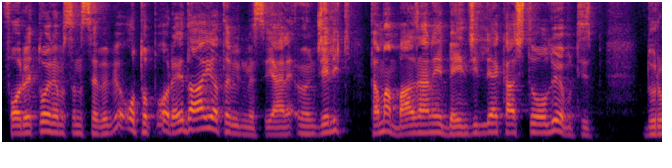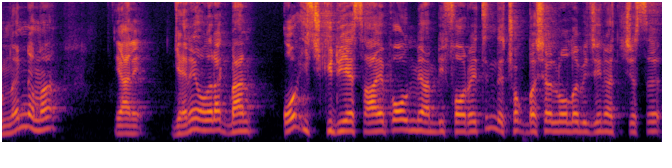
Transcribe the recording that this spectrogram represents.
forvette oynamasının sebebi o topu oraya daha iyi atabilmesi. Yani öncelik tamam bazen hani bencilliğe kaçtığı oluyor bu tip durumların ama yani genel olarak ben o içgüdüye sahip olmayan bir forvetin de çok başarılı olabileceğini açıkçası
